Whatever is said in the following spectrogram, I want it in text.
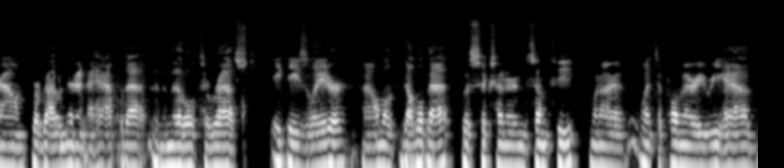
down for about a minute and a half of that in the middle to rest. Eight days later, I almost doubled that with 600 and some feet. When I went to pulmonary rehab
